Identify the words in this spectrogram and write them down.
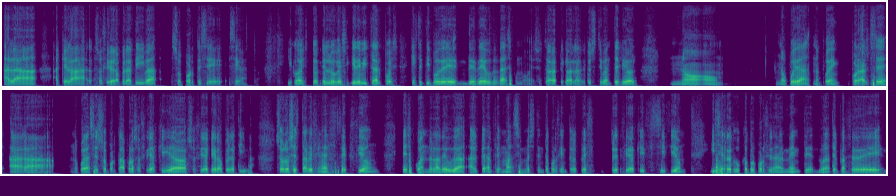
a, la, a que la, sociedad operativa soporte ese, gasto. Y con esto, ¿qué es lo que se quiere evitar? Pues que este tipo de, deudas, como eso estaba explicado en la diapositiva anterior, no, no, puedan, no pueden incorporarse a la, no puedan ser soportadas por la sociedad adquirida o la sociedad que era operativa. Solo se establece una excepción, que es cuando la deuda alcance un máximo del 70% del precio de adquisición y se reduzca proporcionalmente durante el plazo de,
